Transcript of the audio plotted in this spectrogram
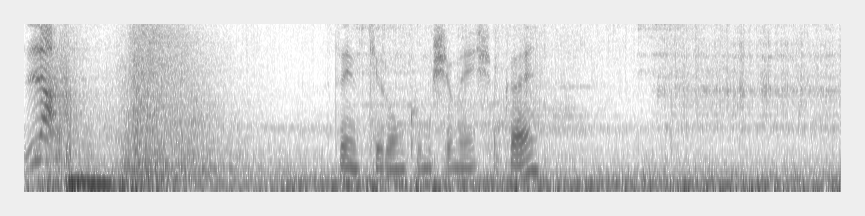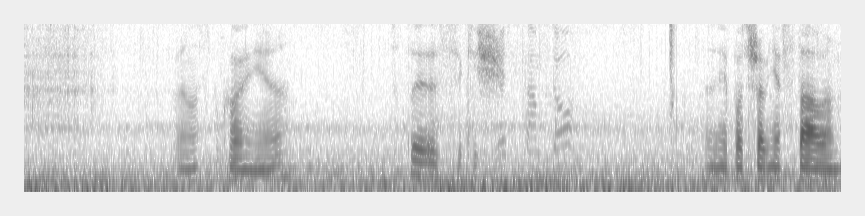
Las! W tym kierunku musimy iść, okej. Dobra, No spokojnie. Co to jest jakiś... Niepotrzebnie wstałem.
